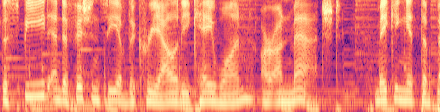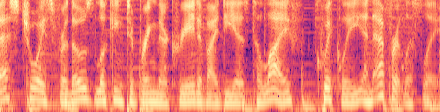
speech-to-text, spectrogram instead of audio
The speed and efficiency of the Creality K1 are unmatched, making it the best choice for those looking to bring their creative ideas to life quickly and effortlessly.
